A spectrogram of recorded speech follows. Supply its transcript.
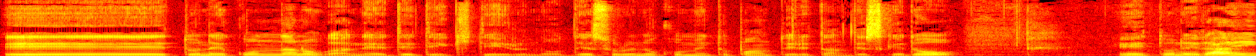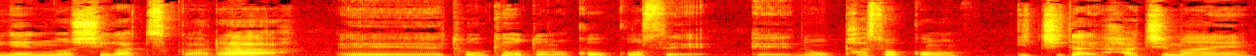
えー、っとねこんなのがね出てきているのでそれのコメントパンと入れたんですけどえーとね、来年の4月から、えー、東京都の高校生のパソコン1台8万円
